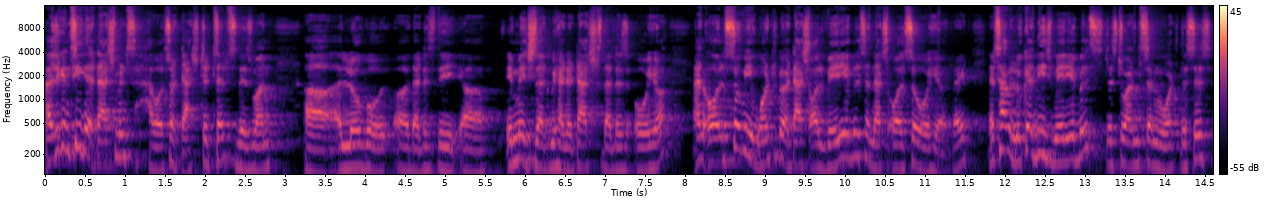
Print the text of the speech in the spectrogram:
As you can see, the attachments have also attached itself. So there's one uh, logo uh, that is the uh, image that we had attached that is over here and also we wanted to attach all variables and that's also over here right let's have a look at these variables just to understand what this is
